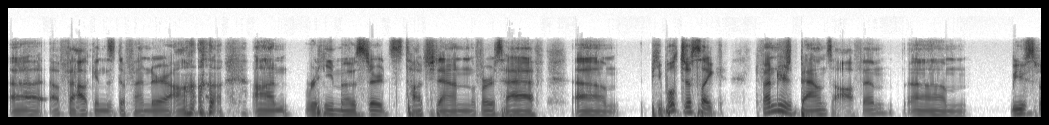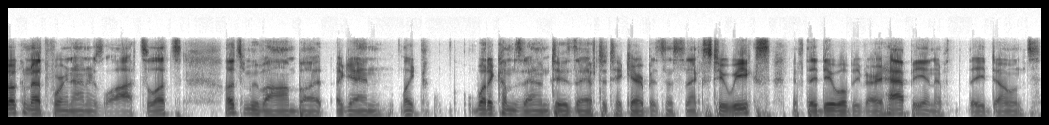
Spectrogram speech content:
uh, a Falcons defender on, on Raheem Mostert's touchdown in the first half. Um, people just like defenders bounce off him. Um, we've spoken about the 49ers a lot, so let's let's move on. But again, like what it comes down to is they have to take care of business the next two weeks. If they do, we'll be very happy, and if they don't,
